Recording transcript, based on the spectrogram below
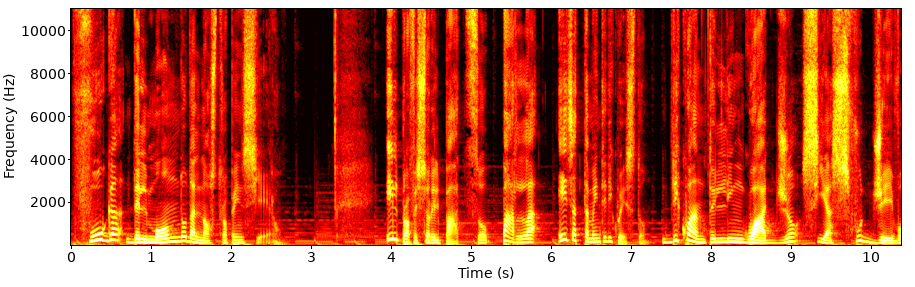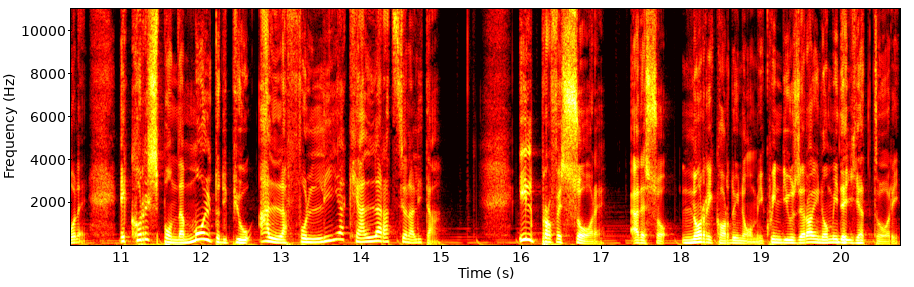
fuga del mondo dal nostro pensiero. Il professore Il Pazzo parla esattamente di questo, di quanto il linguaggio sia sfuggevole e corrisponda molto di più alla follia che alla razionalità. Il professore, adesso non ricordo i nomi, quindi userò i nomi degli attori,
